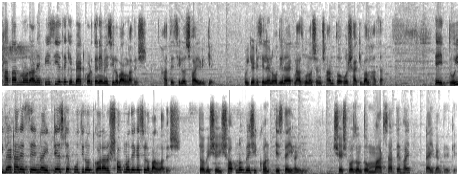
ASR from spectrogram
সাতান্ন রানে পিছিয়ে থেকে ব্যাট করতে নেমেছিল বাংলাদেশ। হাতে ছিল ছয় উইকেট। উইকেটে ছিলেন অধিনায়ক নাজমুল হোসেন শান্ত ও সাকিব আল হাসান। এই দুই ব্যাটারে চেন্নাই টেস্টে প্রতিরোধ করার স্বপ্ন দেখেছিল বাংলাদেশ। তবে সেই স্বপ্ন বেশিক্ষণ স্থায়ী হয়নি। শেষ পর্যন্ত মাঠ ছাড়তে হয় টাইগারদেরকে।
